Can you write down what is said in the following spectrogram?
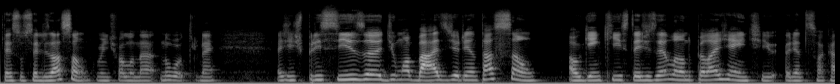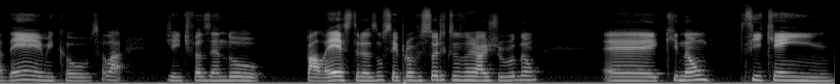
ter socialização, como a gente falou na, no outro, né? A gente precisa de uma base de orientação. Alguém que esteja zelando pela gente. Orientação acadêmica, ou sei lá, gente fazendo palestras, não sei, professores que nos ajudam é, que não fiquem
